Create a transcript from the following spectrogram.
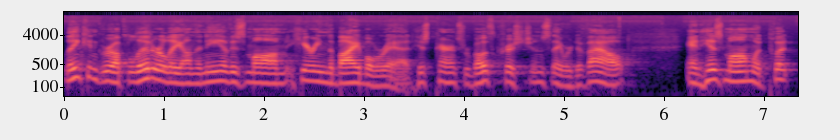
Lincoln grew up literally on the knee of his mom hearing the Bible read. His parents were both Christians, they were devout, and his mom would put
